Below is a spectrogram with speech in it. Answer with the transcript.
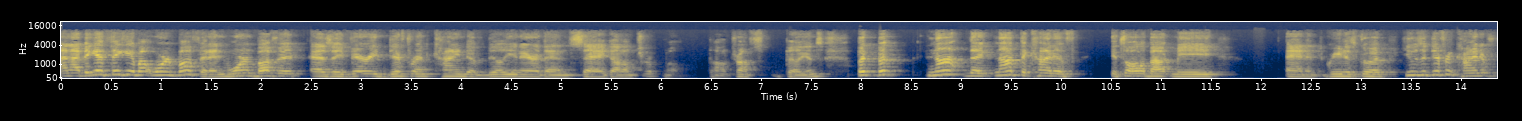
and I began thinking about Warren Buffett and Warren Buffett as a very different kind of billionaire than say Donald Trump. Well, Donald Trump's billions, but but not the not the kind of it's all about me and greed is good. He was a different kind of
